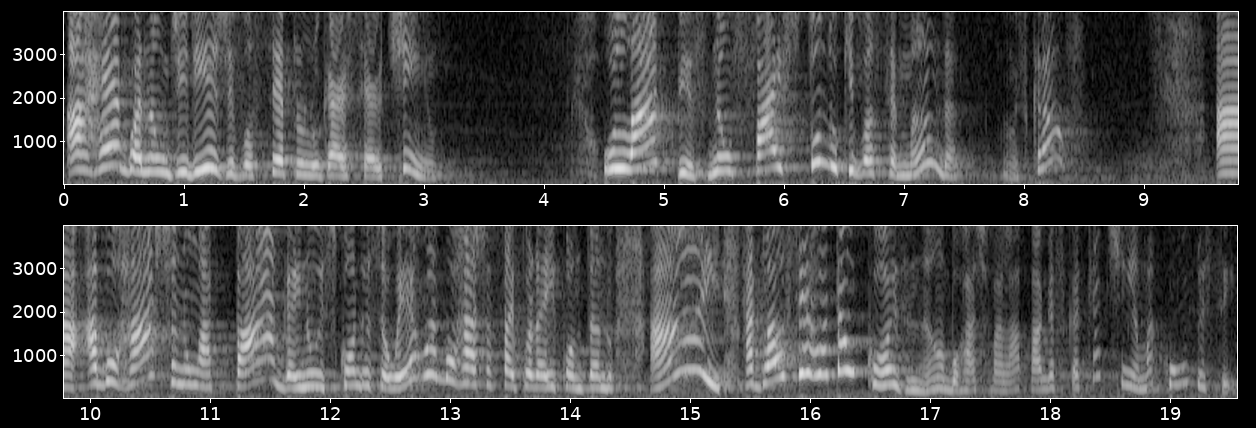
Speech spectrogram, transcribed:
A régua não dirige você para o lugar certinho? O lápis não faz tudo o que você manda? Não escravo. A, a, borracha não apaga e não esconde o seu erro, a borracha sai por aí contando, ai, a Glaucia errou tal coisa. Não, a borracha vai lá, apaga fica quietinha, uma cúmplice.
